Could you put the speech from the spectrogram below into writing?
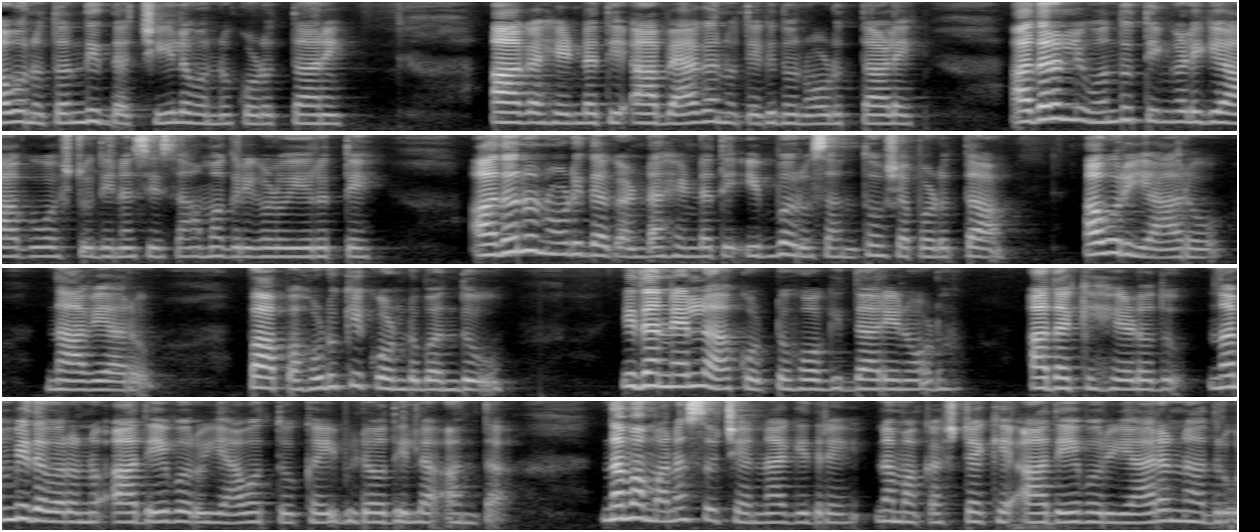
ಅವನು ತಂದಿದ್ದ ಚೀಲವನ್ನು ಕೊಡುತ್ತಾನೆ. ಆಗ ಹೆಂಡತಿ ಆ ಬ್ಯಾಗನ್ನು ತೆಗೆದು ನೋಡುತ್ತಾಳೆ. ಅದರಲ್ಲಿ ಒಂದು ತಿಂಗಳಿಗೆ ಆಗುವಷ್ಟು ದಿನಸಿ ಸಾಮಗ್ರಿಗಳು ಇರುತ್ತೆ. ಅದನ್ನು ನೋಡಿದ ಗಂಡ ಹೆಂಡತಿ ಇಬ್ಬರು ಸಂತೋಷ ಪಡುತ್ತಾ ಅವರು ಯಾರೋ? ನಾವ್ಯಾರೋ? ಪಾಪ ಹುಡುಕಿಕೊಂಡು ಬಂದು, ಇದನ್ನೆಲ್ಲ ಕೊಟ್ಟು ಹೋಗಿದ್ದಾರೆ ನೋಡು. ಅದಕ್ಕೆ ಹೇಳೋದು, ನಂಬಿದವರನ್ನು ಆ ದೇವರು ಯಾವತ್ತೂ ಕೈ ಬಿಡೋದಿಲ್ಲ ಅಂತ. ನಮ್ಮ ಮನಸ್ಸು ಚೆನ್ನಾಗಿದ್ರೆ ನಮ್ಮ ಕಷ್ಟಕ್ಕೆ ಆ ದೇವರು ಯಾರನ್ನಾದರೂ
